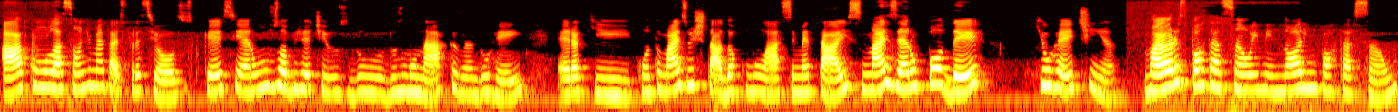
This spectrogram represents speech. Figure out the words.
a acumulação de metais preciosos, porque esse era um dos objetivos do, dos monarcas, né, do rei, era que quanto mais o Estado acumulasse metais, mais era o poder que o rei tinha. Maior exportação e menor importação,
